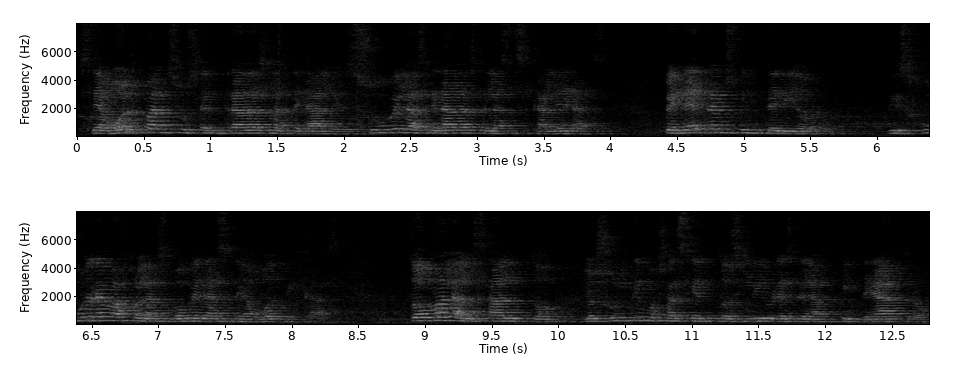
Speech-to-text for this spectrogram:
Se agolpa en sus entradas laterales, sube las gradas de las escaleras, penetra en su interior, discurre bajo las bóvedas neogóticas, toma al salto los últimos asientos libres del anfiteatro,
